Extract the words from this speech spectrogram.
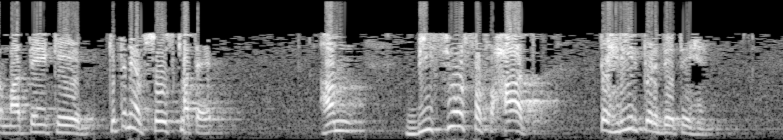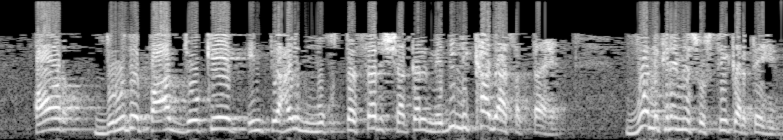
فرماتے ہیں کہ کتنے افسوس کی بات ہے۔ ہم بیسوں صفحات تحریر کر دیتے ہیں۔ اور درود پاک جو کہ انتہائی مختصر شکل میں بھی لکھا جا سکتا ہے، وہ لکھنے میں سستی کرتے ہیں۔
